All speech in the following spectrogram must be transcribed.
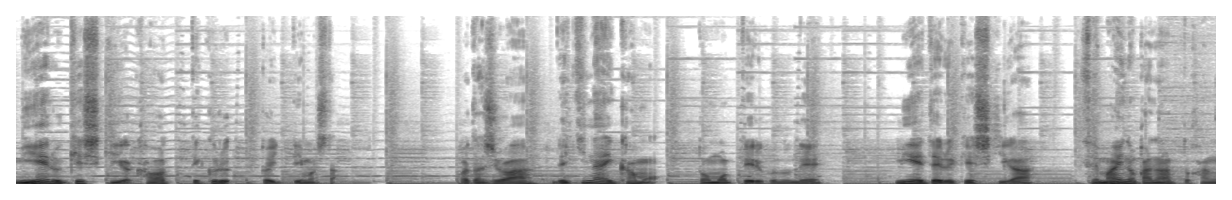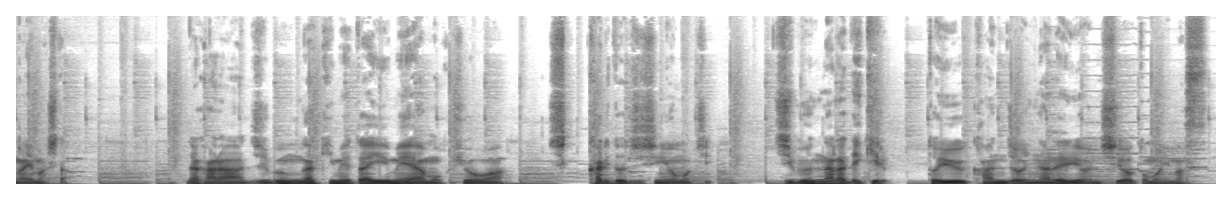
見える景色が変わってくると言っていました。私はできないかもと思っていることで見えてる景色が狭いのかなと考えました。だから自分が決めた夢や目標はしっかりと自信を持ち、自分ならできるという感情になれるようにしようと思います。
